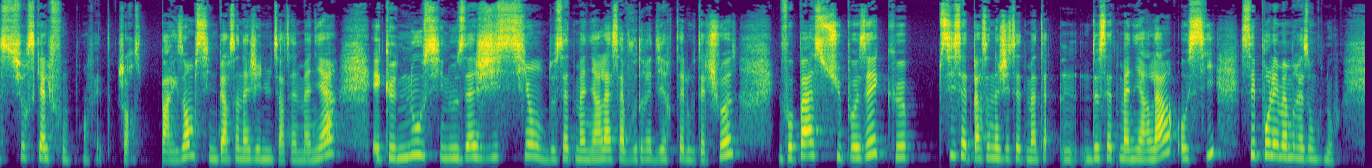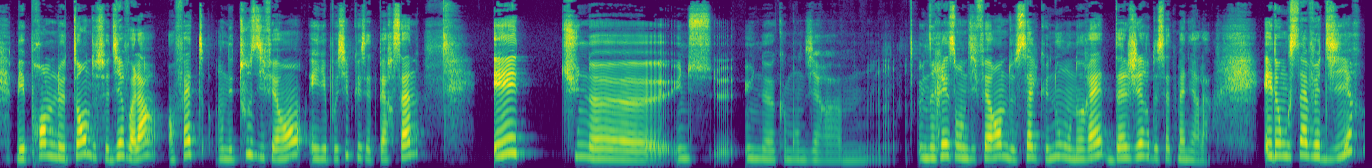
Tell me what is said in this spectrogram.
sur ce qu'elles font en fait. Genre par exemple si une personne agit d'une certaine manière et que nous si nous agissions de cette manière là ça voudrait dire telle ou telle chose il ne faut pas supposer que si cette personne agit de cette manière-là aussi, c'est pour les mêmes raisons que nous. Mais prendre le temps de se dire, voilà, en fait, on est tous différents et il est possible que cette personne ait une, euh, une, une comment dire, euh, une raison différente de celle que nous, on aurait d'agir de cette manière-là. Et donc ça veut dire,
